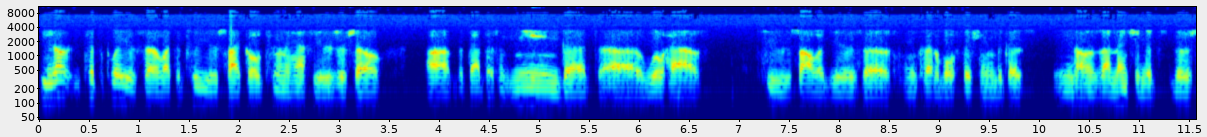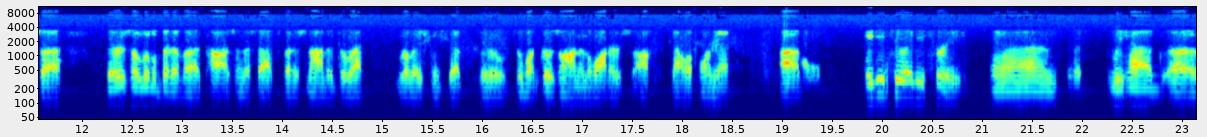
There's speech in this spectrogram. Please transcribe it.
You know, typically it's uh, like a two-year cycle, two and a half years or so. Uh, but that doesn't mean that uh, we'll have two solid years of incredible fishing because, you know, as I mentioned, it's, there's a there is a little bit of a cause and effect, but it's not a direct relationship to, to what goes on in the waters off California. Uh, 82, 83, and we had uh,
